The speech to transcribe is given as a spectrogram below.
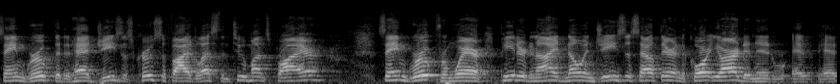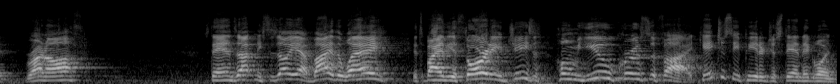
Same group that had had Jesus crucified less than two months prior. Same group from where Peter denied knowing Jesus out there in the courtyard and had, had, had run off. Stands up and he says, Oh, yeah, by the way, it's by the authority of Jesus, whom you crucified. Can't you see Peter just standing there going,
